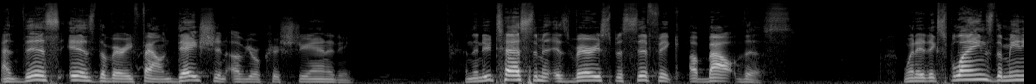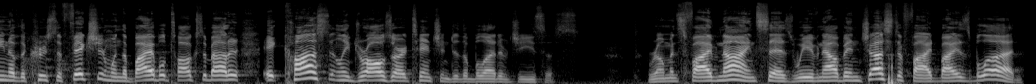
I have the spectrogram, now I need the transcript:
And this is the very foundation of your Christianity. And the New Testament is very specific about this. When it explains the meaning of the crucifixion, when the Bible talks about it, it constantly draws our attention to the blood of Jesus. Romans 5 9 says, We have now been justified by his blood.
